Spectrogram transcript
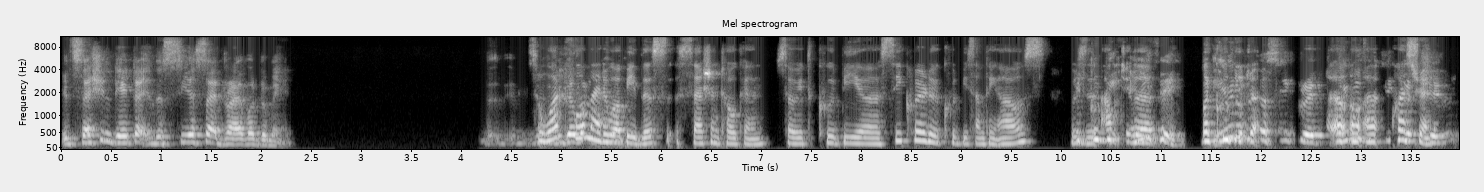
It's session data in the CSI driver domain. So what format will be this session token? So it could be a secret, or it could be something else. It could be anything. The, but even if it's a secret, uh, uh, uh question.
